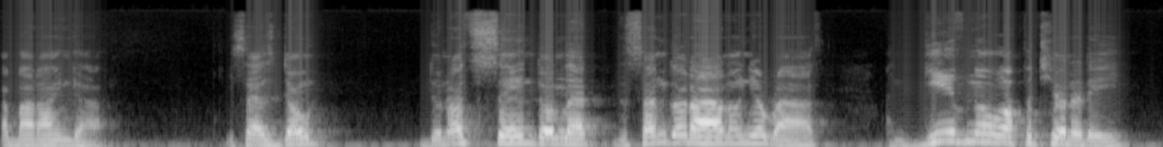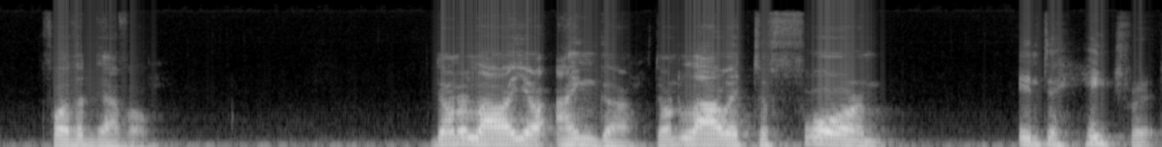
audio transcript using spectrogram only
about anger. He says, Don't do not sin, don't let the sun go down on your wrath, and give no opportunity for the devil. Don't allow your anger, don't allow it to form into hatred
